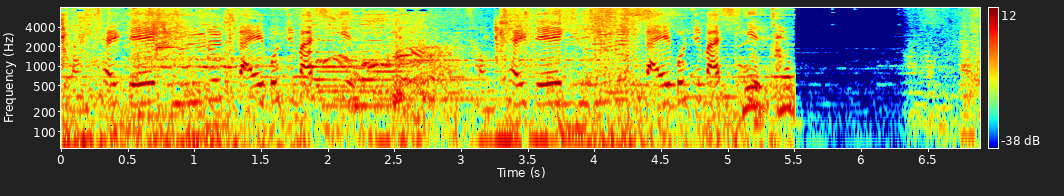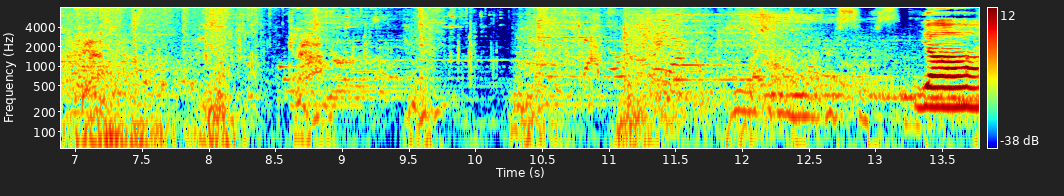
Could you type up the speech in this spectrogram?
정찰대의 규율을 깔보지 마시긴. 정찰대의 규율을 깔보지 마시긴. 야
